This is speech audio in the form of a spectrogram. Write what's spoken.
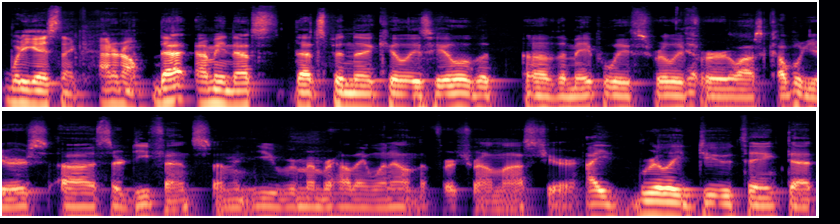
what do you guys think? I don't know. That I mean, that's that's been the Achilles heel of the of the Maple Leafs really for the last couple years. Uh, it's their defense. I mean, you remember how they went out in the first round last year. I really do think that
